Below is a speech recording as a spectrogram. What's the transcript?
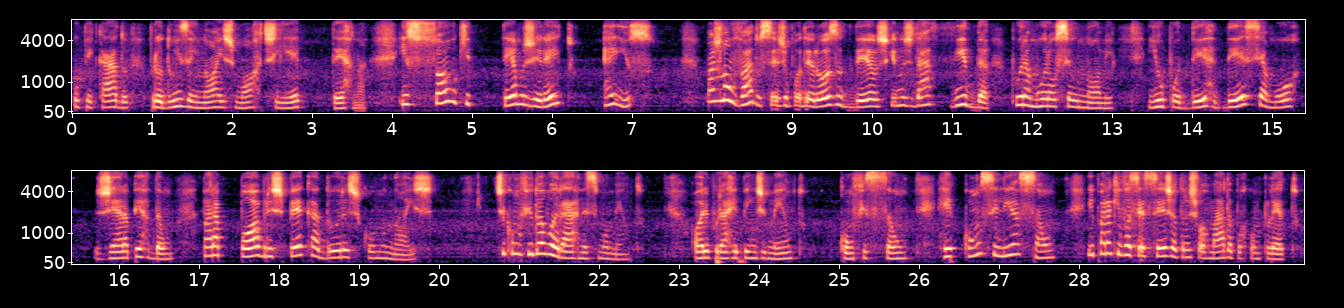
O pecado produz em nós morte eterna eterna. E só o que temos direito é isso. Mas louvado seja o poderoso Deus que nos dá vida por amor ao seu nome. E o poder desse amor gera perdão para pobres pecadoras como nós. Te convido a orar nesse momento. Ore por arrependimento, confissão, reconciliação e para que você seja transformada por completo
